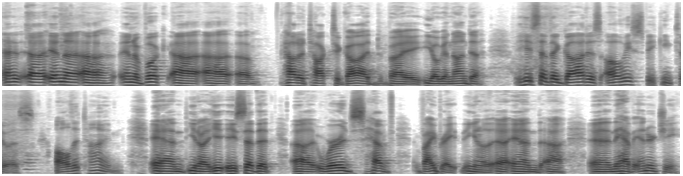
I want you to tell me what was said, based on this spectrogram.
and, uh, in, a, uh, in a book, uh, uh, um, How to Talk to God by Yogananda, he said that God is always speaking to us, all the time. And, you know, he, he said that uh, words have vibrate, you know, uh, and, uh, and they have energy.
